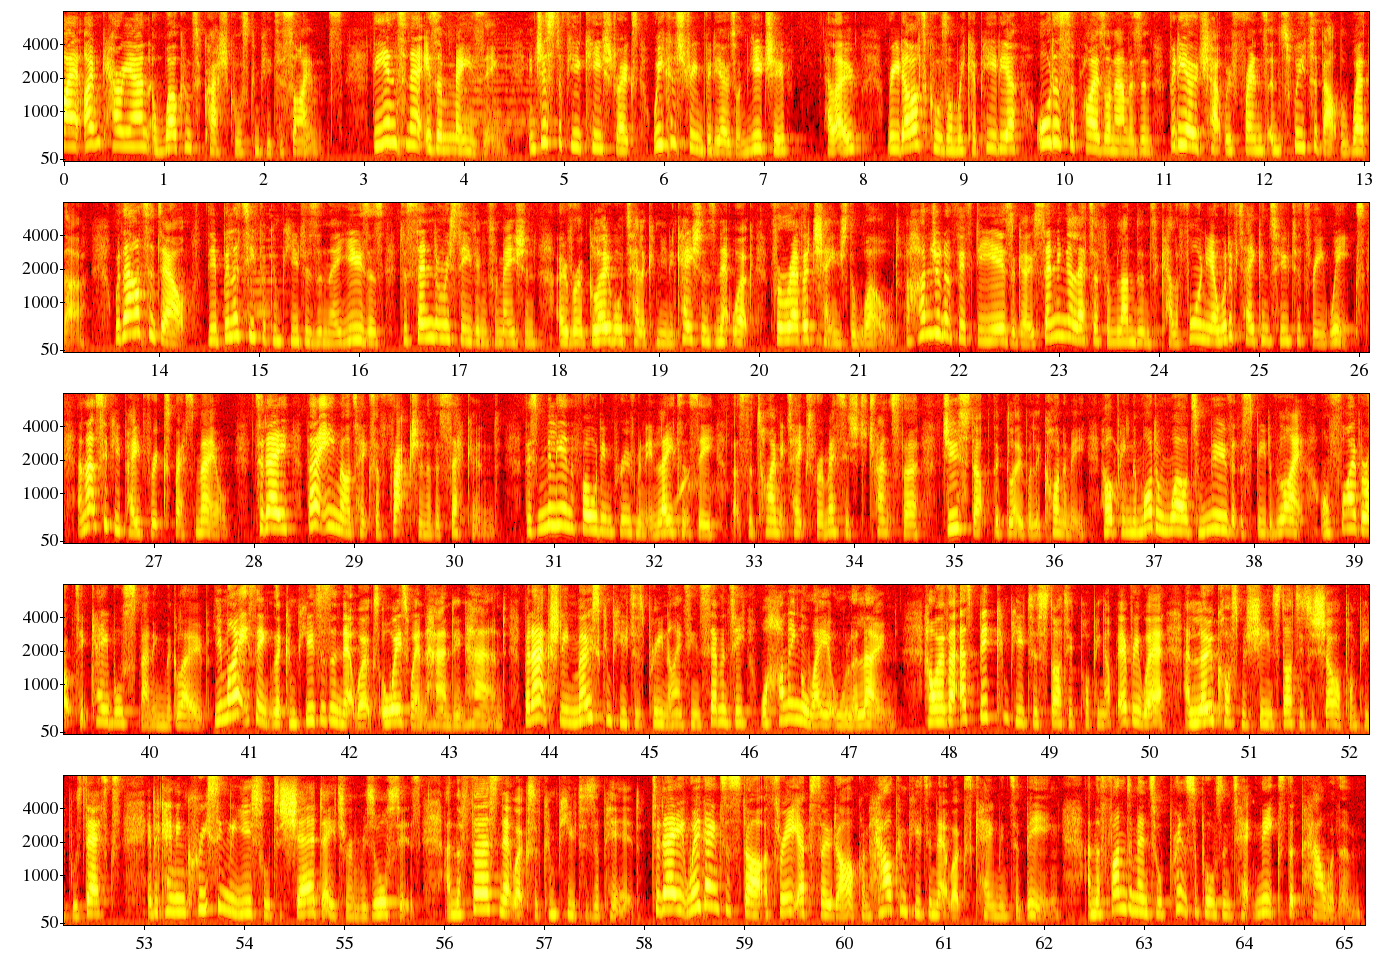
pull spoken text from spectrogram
Hi, I'm Carrie-Anne and welcome to Crash Course Computer Science. The internet is amazing. In just a few keystrokes, we can stream videos on YouTube, Hello, read articles on Wikipedia, order supplies on Amazon, video chat with friends and tweet about the weather. Without a doubt, the ability for computers and their users to send and receive information over a global telecommunications network forever changed the world. 150 years ago, sending a letter from London to California would have taken two to three weeks, and that's if you paid for express mail. Today, that email takes a fraction of a second. This million-fold improvement in latency, that's the time it takes for a message to transfer, juiced up the global economy, helping the modern world to move at the speed of light on fibre optic cables spanning the globe. You might think that computers and networks always went hand in hand, but actually most computers pre-1970 were humming away all alone. However, as big computers started popping up everywhere and low-cost machines started to show up on people's desks, it became increasingly useful to share data and resources, and the first networks of computers appeared. Today, we're going to start a three-episode arc on how computer networks came into being, and the fundamental principles and techniques that power them.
